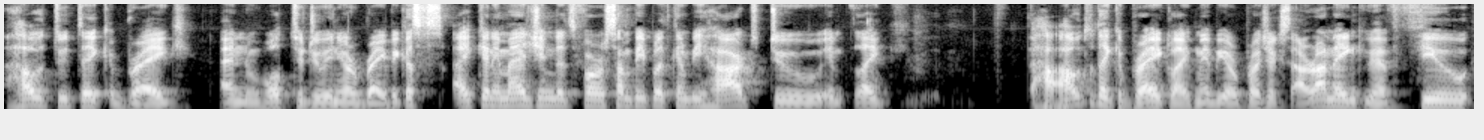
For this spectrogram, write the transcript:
how to take a break and what to do in your break because i can imagine that for some people it can be hard to like how to take a break like maybe your projects are running you have few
